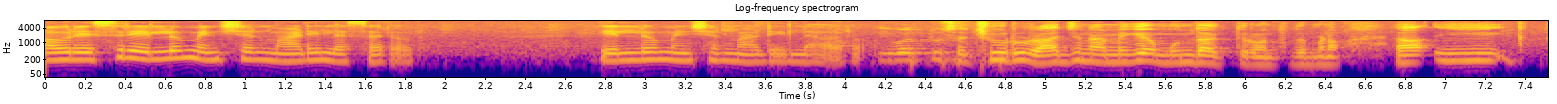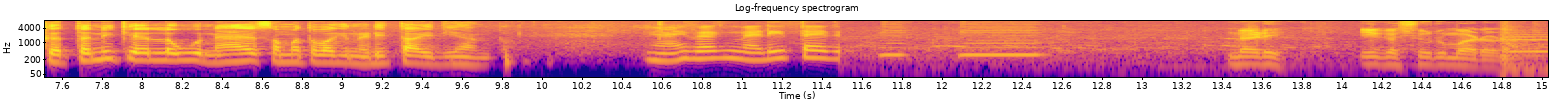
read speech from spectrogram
ಅವ್ರ ಹೆಸರು ಎಲ್ಲೂ ಮೆನ್ಷನ್ ಮಾಡಿಲ್ಲ ಸರ್ ಅವರು. ಎಲ್ಲೂ ಮೆನ್ಷನ್ ಮಾಡಿಲ್ಲ ಅವರು. ಇವತ್ತು ಸಚಿವರು ರಾಜೀನಾಮೆಗೆ ಮುಂದಾಗ್ತಿರುವಂಥದ್ದು ಮೇಡಮ್. ಈ ಕ- ತನಿಖೆ ಎಲ್ಲವೂ ನ್ಯಾಯಸಮ್ಮತವಾಗಿ ನಡೀತಾ ಇದೆಯಾ ಅಂತ? ನ್ಯಾಯವಾಗಿ ನಡೀತಾ ಇದೆ. ನಡಿ ಈಗ ಶುರು ಮಾಡೋಣ.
